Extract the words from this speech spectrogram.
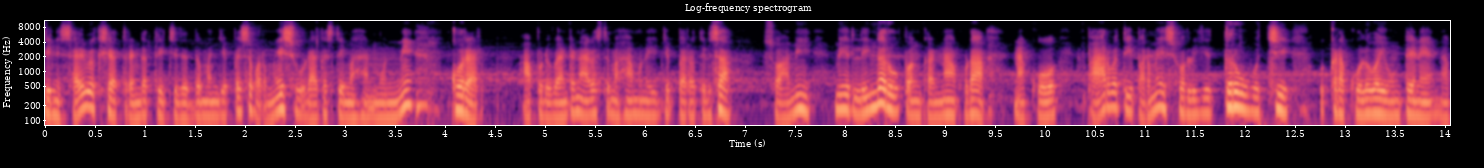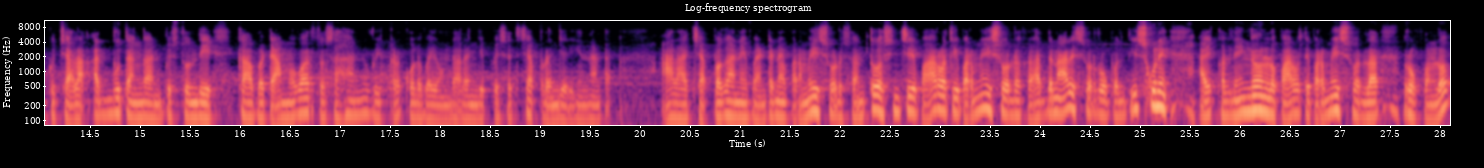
దీన్ని శైవక్షేత్రంగా తీర్చిదిద్దామని చెప్పేసి పరమేశ్వరుడు అగస్త్య మహాముని కోరారు. అప్పుడు వెంటనే అగస్త్య మహాముని ఏం చెప్పారో తెలుసా? స్వామి మీరు లింగ రూపం కన్నా కూడా నాకు పార్వతీ పరమేశ్వరులు ఇద్దరూ వచ్చి ఇక్కడ కొలువై ఉంటేనే నాకు చాలా అద్భుతంగా అనిపిస్తుంది. కాబట్టి అమ్మవారితో సహా నువ్వు ఇక్కడ కొలువై ఉండాలని చెప్పేసి అయితే చెప్పడం జరిగిందంట. అలా చెప్పగానే వెంటనే పరమేశ్వరుడు సంతోషించి పార్వతీ పరమేశ్వరులకు అర్ధనారీశ్వర రూపం తీసుకుని ఆ యొక్క లింగంలో పార్వతీ పరమేశ్వరుల రూపంలో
